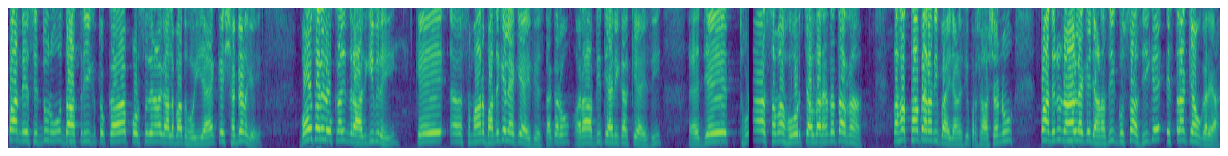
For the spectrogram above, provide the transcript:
ਭਾਨੇ ਸਿੱਧੂ ਨੂੰ 10 ਤਰੀਕ ਤੱਕ ਪੁਲਿਸ ਦੇ ਨਾਲ ਗੱਲਬਾਤ ਹੋਈ ਹੈ ਕਿ ਛੱਡਣਗੇ। ਬਹੁਤ ਸਾਰੇ ਲੋਕਾਂ ਦੀ ਨਾਰਾਜ਼ਗੀ ਵੀ ਰਹੀ ਕਿ ਸਮਾਨ ਬੰਨ ਕੇ ਲੈ ਕੇ ਆਏ ਸੀ ਇਸ ਤਾਂ ਘਰੋਂ, ਰਾਤ ਦੀ ਤਿਆਰੀ ਕਰਕੇ ਆਏ ਸੀ। ਜੇ ਥੋੜਾ ਸਮਾਂ ਹੋਰ ਚੱਲਦਾ ਰਹਿੰਦਾ ਧਰਨਾ, ਤਾਂ ਹੱਥਾਂ ਪੈਰਾਂ ਦੀ ਪਾਈ ਜਾਣੀ ਸੀ ਪ੍ਰਸ਼ਾਸਨ ਨੂੰ। ਭਾਨੇ ਨੂੰ ਨਾਲ ਲੈ ਕੇ ਜਾਣਾ ਸੀ, ਗੁੱਸਾ ਸੀ ਕਿ ਇਸ ਤਰ੍ਹਾਂ ਕਿਉਂ ਕਰਿਆ?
